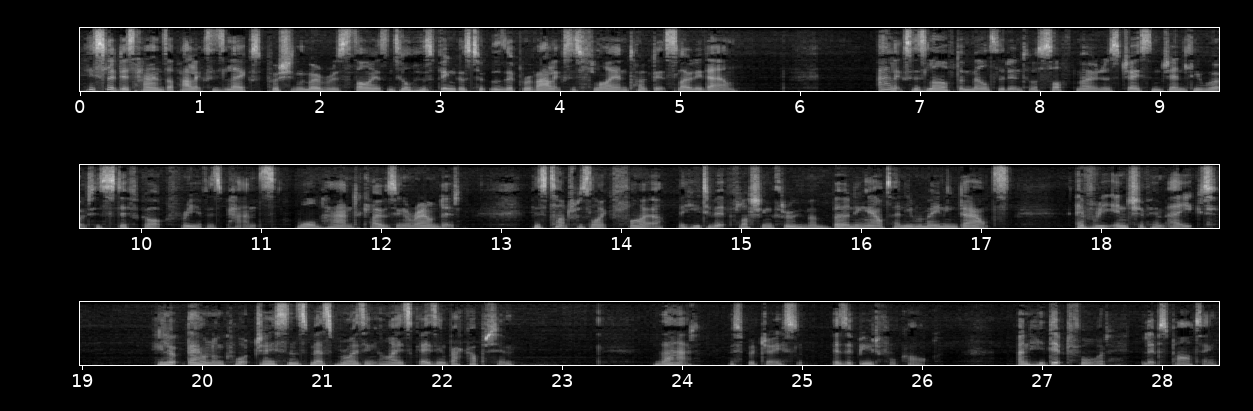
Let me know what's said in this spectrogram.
He slid his hands up Alex's legs, pushing them over his thighs until his fingers took the zipper of Alex's fly and tugged it slowly down. Alex's laughter melted into a soft moan as Jason gently worked his stiff cock free of his pants, warm hand closing around it. His touch was like fire, the heat of it flushing through him and burning out any remaining doubts. Every inch of him ached. He looked down and caught Jason's mesmerizing eyes gazing back up at him. That, whispered Jason, is a beautiful cock. And he dipped forward, lips parting.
